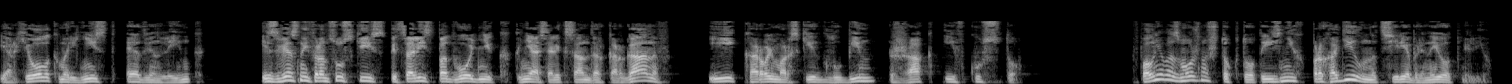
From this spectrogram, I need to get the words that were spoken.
и археолог-маринист Эдвин Линк, известный французский специалист-подводник князь Александр Карганов и король морских глубин Жак Ив Кусто. Вполне возможно, что кто-то из них проходил над Серебряной отмелью,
